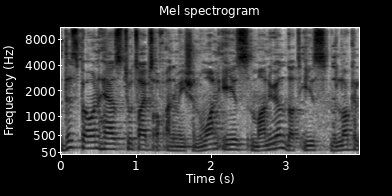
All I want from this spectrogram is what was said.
This bone has two types of animation. One is manual, that is the local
